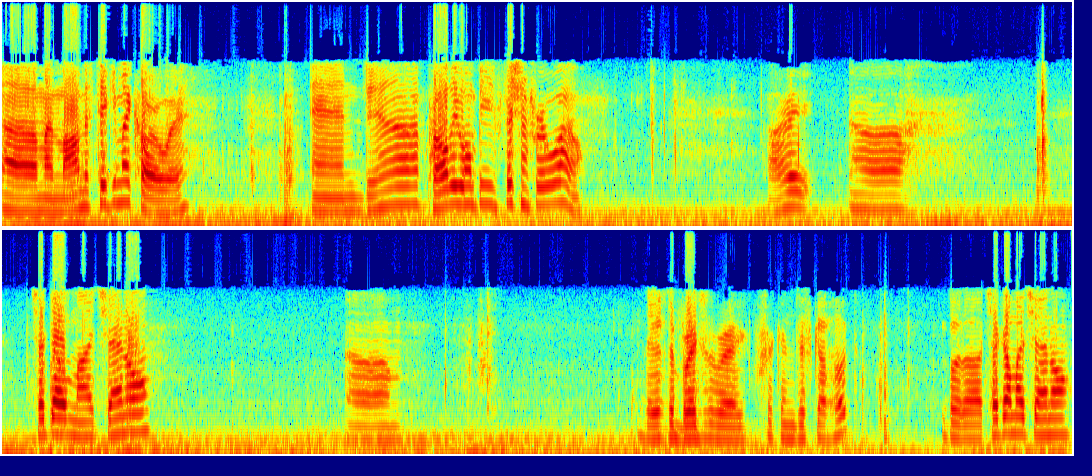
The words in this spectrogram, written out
uh, my mom is taking my car away, and uh, probably won't be fishing for a while. All right, uh, check out my channel. Um, there's the bridge where I freaking just got hooked. But uh, check out my channel.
